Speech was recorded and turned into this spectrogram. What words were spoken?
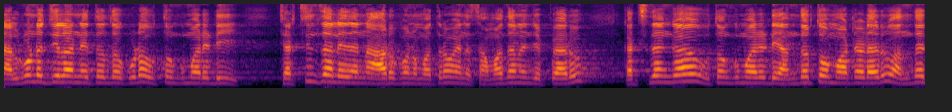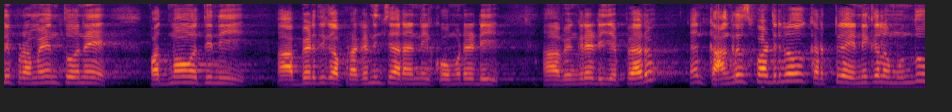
నల్గొండ జిల్లా నేతలతో కూడా ఉత్తమ్ కుమార్ రెడ్డి చర్చించలేదన్న ఆరోపణ మాత్రం ఆయన సమాధానం చెప్పారు. ఖచ్చితంగా ఉత్తమ్ కుమార్ రెడ్డి అందరితో మాట్లాడారు. అందరి ప్రమేయంతోనే పద్మావతిని అభ్యర్థిగా ప్రకటించారని కోమరెడ్డి వెంకరెడ్డి చెప్పారు. కానీ కాంగ్రెస్ పార్టీలో కరెక్ట్గా ఎన్నికల ముందు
